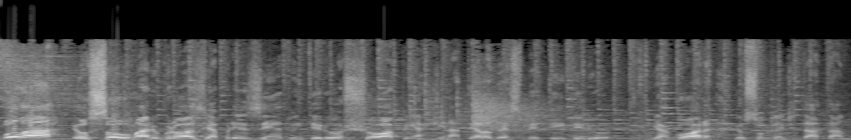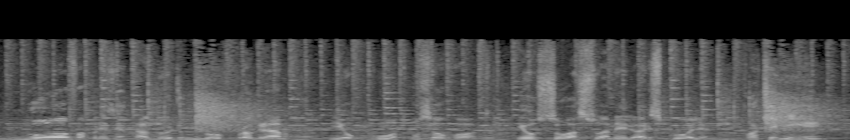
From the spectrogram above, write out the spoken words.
Olá, eu sou o Mário Bros e apresento o Interior Shopping aqui na tela do SBT Interior. E agora eu sou candidato a novo apresentador de um novo programa e eu conto com seu voto. Eu sou a sua melhor escolha. Vote em mim, hein?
